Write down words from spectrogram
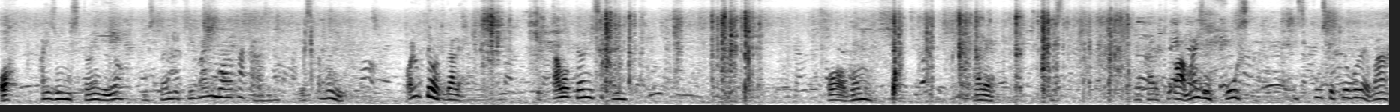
Ó, mais um Mustang aí, ó. Mustang aqui vai embora pra casa, né? Esse tá bonito. Olha o tanto, galera. Tá lotando isso aqui. Ó, vamos. Galera. Cara aqui. Ó, mais um Fusca. Esse Fusca aqui eu vou levar.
